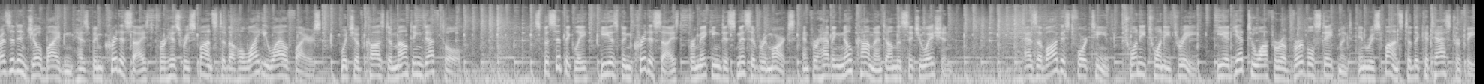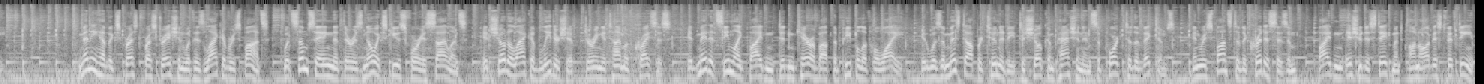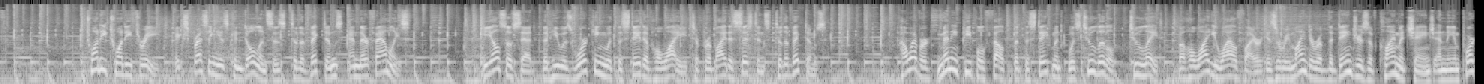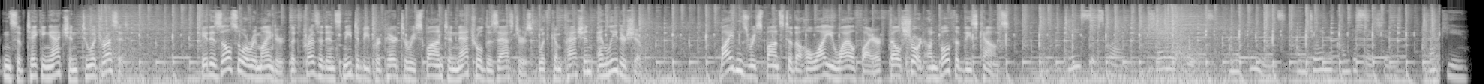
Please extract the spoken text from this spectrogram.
President Joe Biden has been criticized for his response to the Hawaii wildfires, which have caused a mounting death toll. Specifically, he has been criticized for making dismissive remarks and for having no comment on the situation. As of August 14, 2023, he had yet to offer a verbal statement in response to the catastrophe. Many have expressed frustration with his lack of response, with some saying that there is no excuse for his silence, it showed a lack of leadership during a time of crisis, it made it seem like Biden didn't care about the people of Hawaii, it was a missed opportunity to show compassion and support to the victims. In response to the criticism, Biden issued a statement on August 15. 2023, expressing his condolences to the victims and their families. He also said that he was working with the state of Hawaii to provide assistance to the victims. However, many people felt that the statement was too little, too late. The Hawaii wildfire is a reminder of the dangers of climate change and the importance of taking action to address it. It is also a reminder that presidents need to be prepared to respond to natural disasters with compassion and leadership. Biden's response to the Hawaii wildfire fell short on both of these counts. Please subscribe, share your thoughts opinions, and join the conversation. Thank you.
